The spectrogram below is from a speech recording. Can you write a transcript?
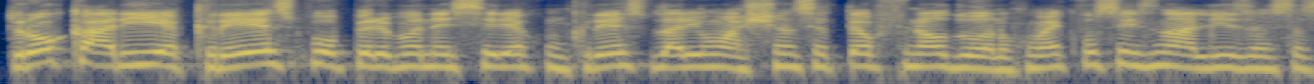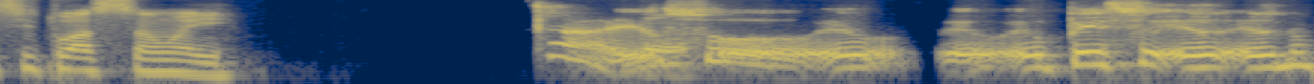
Trocaria Crespo ou permaneceria com Crespo? Daria uma chance até o final do ano? Como é que vocês analisam essa situação aí? Ah, eu sou, eu, eu, eu penso, eu, eu, não,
